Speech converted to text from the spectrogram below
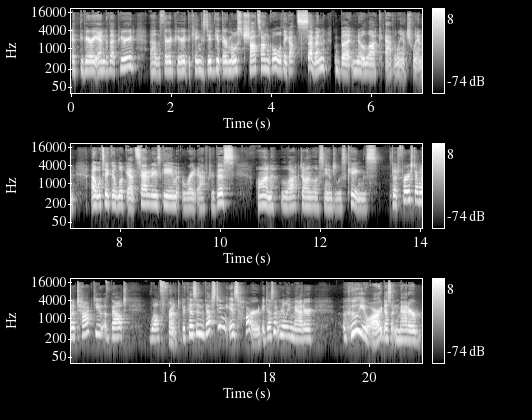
at the very end of that period. Uh, the third period, the Kings did get their most shots on goal. They got seven, but no luck. Avalanche win. I will take a look at Saturday's game right after this. on Locked On Los Angeles Kings. But first, I want to talk to you about Wealthfront because investing is hard. It doesn't really matter who you are, it doesn't matter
